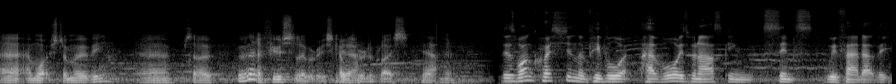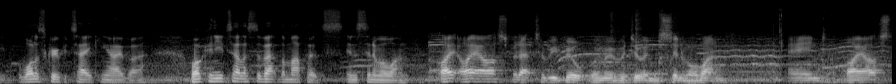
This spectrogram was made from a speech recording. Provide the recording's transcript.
uh, and watched a movie. Uh, so we've had a few celebrities come yeah. through the place. Yeah. yeah. There's one question that people have always been asking since we found out that Wallis Group are taking over. What can you tell us about the Muppets in Cinema One? I, I asked for that to be built when we were doing Cinema One, and I asked,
